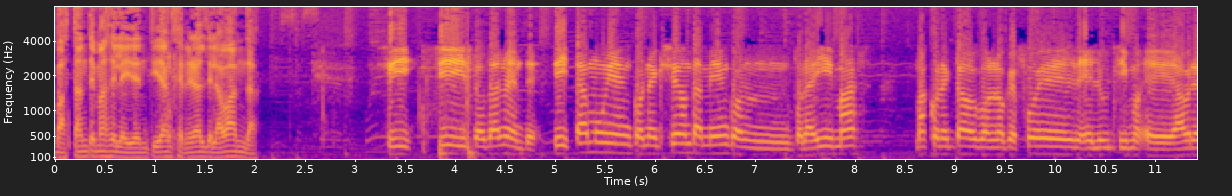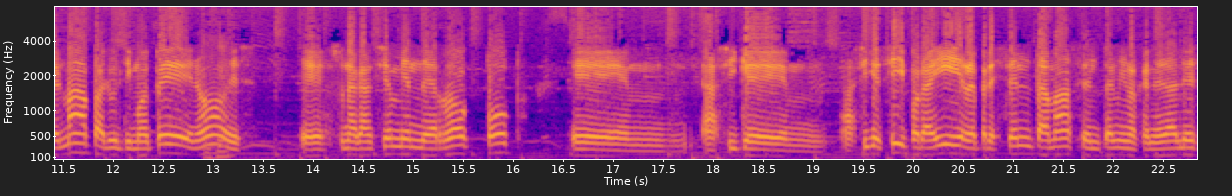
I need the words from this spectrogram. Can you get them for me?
bastante más de la identidad en general de la banda. Sí, sí, totalmente. Sí, está muy en conexión también con por ahí más más conectado con lo que fue el, último, eh, Abre el Mapa, el último EP, ¿no? es, es, una canción bien de rock, pop, eh, así que así que sí, por ahí representa más en términos generales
